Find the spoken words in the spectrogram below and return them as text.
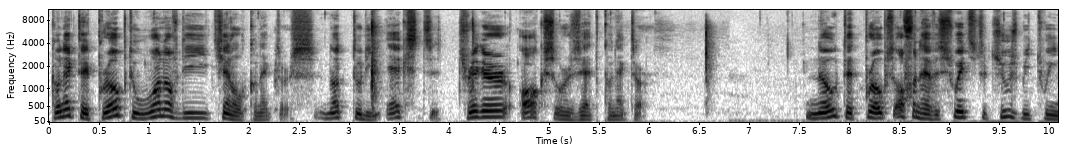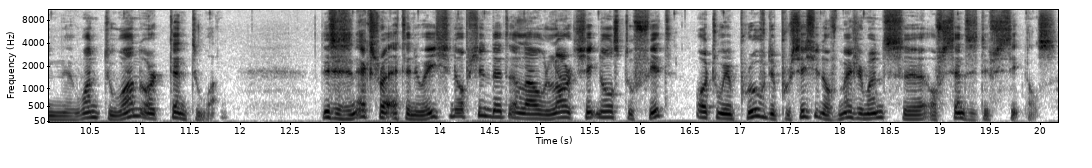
Connect a probe to one of the channel connectors, not to the X, trigger, aux or Z connector. Note that probes often have a switch to choose between 1 to 1 or 10 to 1. This is an extra attenuation option that allows large signals to fit or to improve the precision of measurements uh, of sensitive signals.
